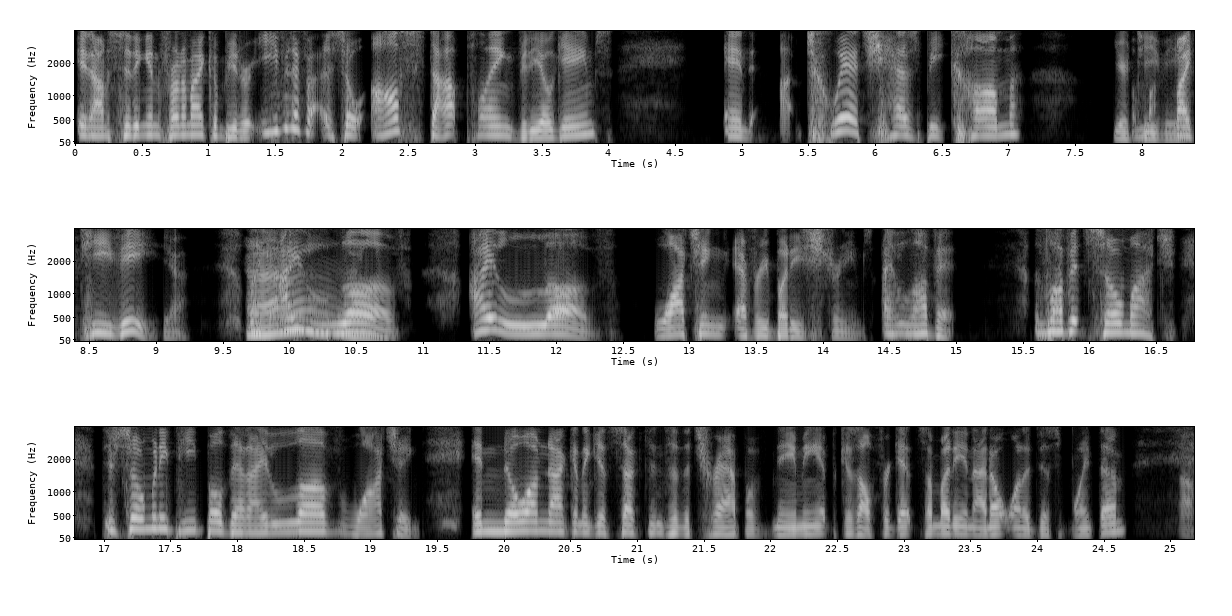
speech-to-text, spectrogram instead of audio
and I'm sitting in front of my computer, even if I, so, I'll stop playing video games, and uh, Twitch has become Your TV. my TV. Yeah. Like I Oh. love, I love watching everybody's streams. I love it. I love it so much. There's so many people that I love watching. And no, I'm not going to get sucked into the trap of naming it because I'll forget somebody and I don't want to disappoint them. Oh.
